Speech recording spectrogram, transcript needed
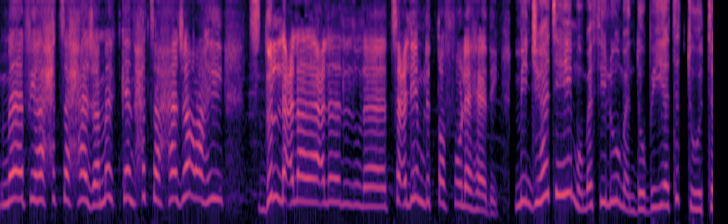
ما فيها حتى حاجة ما كان حتى حاجة راهي تدل على على التعليم للطفولة هذه. من جهته ممثل مندوبية التوت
